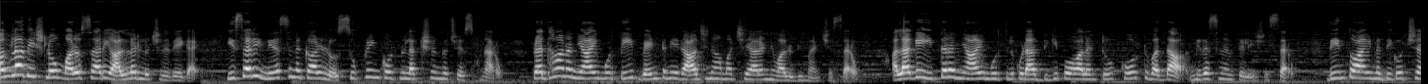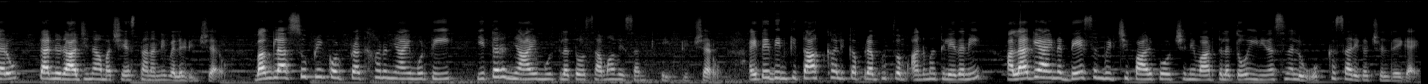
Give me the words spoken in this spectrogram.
బంగ్లాదేశ్లో మరోసారి అల్లర్లు చెలరేగాయి. ఈసారి నిరసనకారులు సుప్రీంకోర్టును లక్ష్యంగా చేసుకున్నారు. ప్రధాన న్యాయమూర్తి వెంటనే రాజీనామా చేయాలని వాళ్ళు డిమాండ్ చేశారు. అలాగే ఇతర న్యాయమూర్తులు కూడా దిగిపోవాలంటూ కోర్టు వద్ద నిరసనలు తెలియజేశారు. దీంతో ఆయన దిగొచ్చారు తాను రాజీనామా చేస్తానని వెల్లడించారు. బంగ్లా సుప్రీంకోర్టు ప్రధాన న్యాయమూర్తి ఇతర న్యాయమూర్తులతో సమావేశానికి పిలుపునిచ్చారు. అయితే దీనికి తాత్కాలిక ప్రభుత్వం అనుమతి లేదని అలాగే ఆయన దేశం విడిచి పారిపోవచ్చనే వార్తలతో ఈ నిరసనలు ఒక్కసారిగా చెలరేగాయి.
